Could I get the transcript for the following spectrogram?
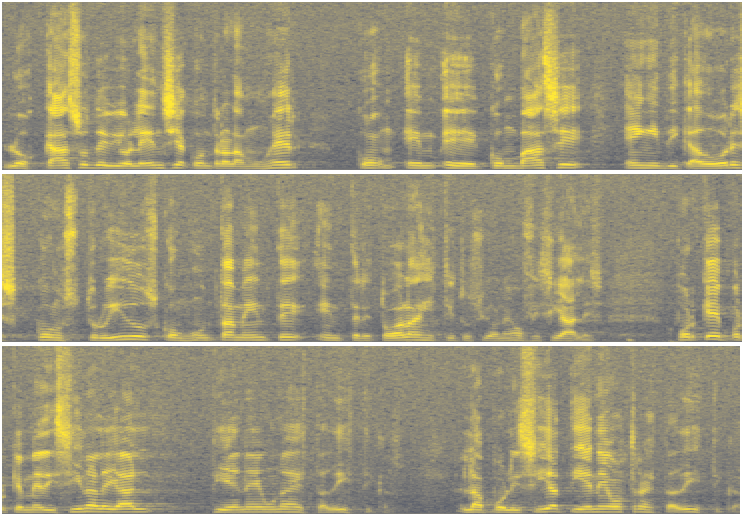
los casos de violencia contra la mujer con, eh, con base en indicadores construidos conjuntamente entre todas las instituciones oficiales. ¿Por qué? Porque medicina legal tiene unas estadísticas, la policía tiene otras estadísticas,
